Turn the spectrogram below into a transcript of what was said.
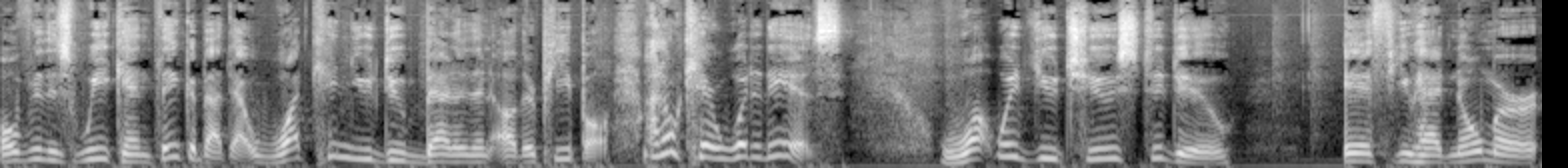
Over this weekend, think about that. What can you do better than other people? I don't care what it is. What would you choose to do if you had no mer-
